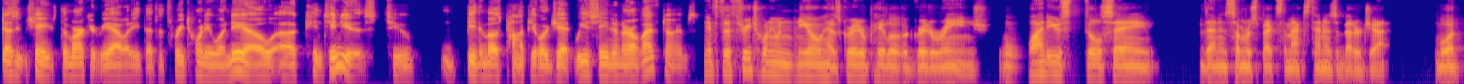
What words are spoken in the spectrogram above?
doesn't change the market reality that the 321 Neo uh, continues to be the most popular jet we've seen in our lifetimes. If the 321 Neo has greater payload, greater range, why do you still say that in some respects the Max 10 is a better jet? What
